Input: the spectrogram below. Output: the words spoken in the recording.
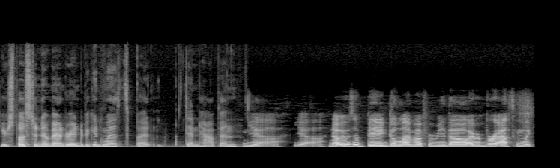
you're supposed to know Mandarin to begin with, but didn't happen. Yeah. Yeah. No, it was a big dilemma for me though. I remember asking like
